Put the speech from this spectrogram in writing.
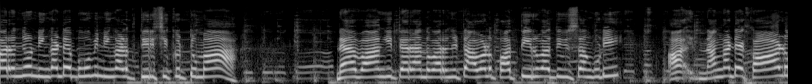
പറഞ്ഞു നിങ്ങളുടെ ഭൂമി നിങ്ങൾക്ക് തിരിച്ചു കിട്ടുമാ. ഞാൻ വാങ്ങിത്തരാന്ന് പറഞ്ഞിട്ട് അവൾ പത്ത് ഇരുപത് ദിവസം കൂടി ഞങ്ങളുടെ കാട്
